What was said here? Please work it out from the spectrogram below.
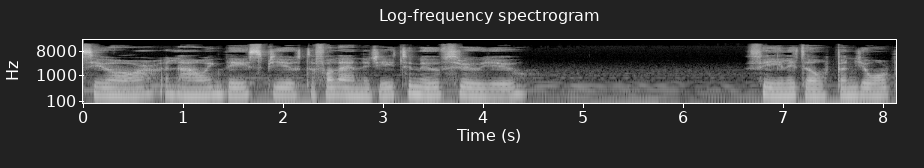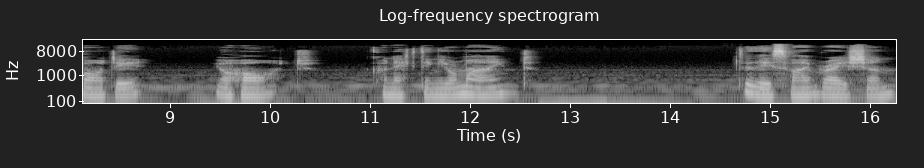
As you are allowing this beautiful energy to move through you, feel it open your body, your heart, connecting your mind to this vibration.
